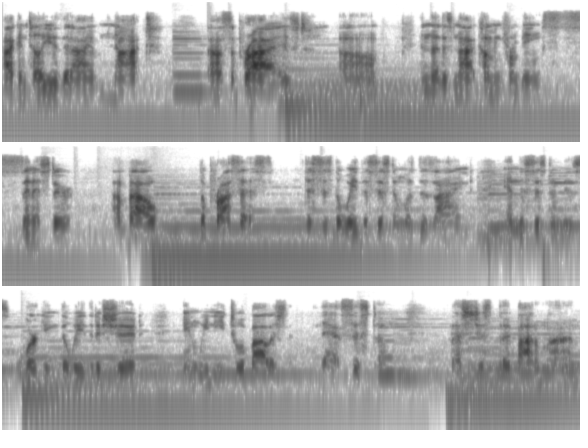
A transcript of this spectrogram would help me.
I can tell you that I am not uh, surprised, um, and that is not coming from being sinister about the process. This is the way the system was designed, and the system is working the way that it should, and we need to abolish that system. That's just the bottom line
